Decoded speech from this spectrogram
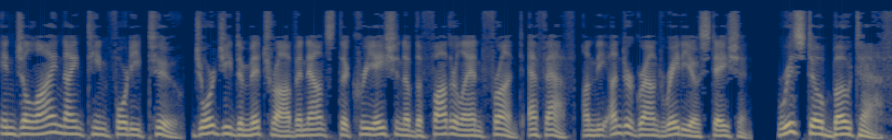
In July 1942, Georgy Dimitrov announced the creation of the Fatherland Front (FF) on the underground radio station Hristo Botev.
